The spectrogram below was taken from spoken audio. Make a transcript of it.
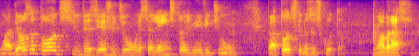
Um adeus a todos e o desejo de um excelente 2021 para todos que nos escutam. Um abraço.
